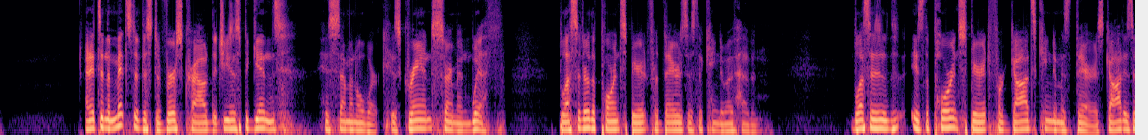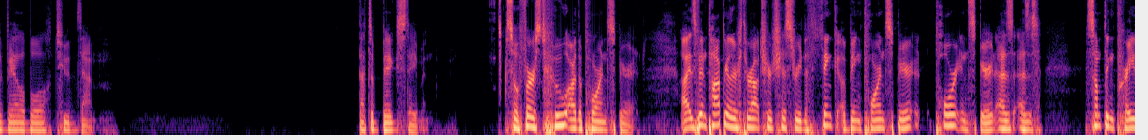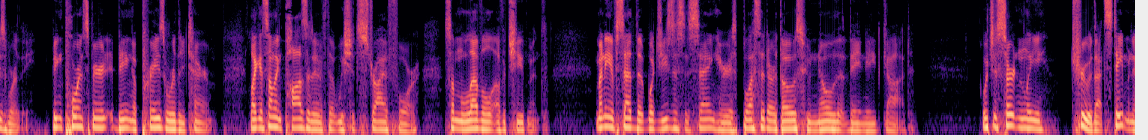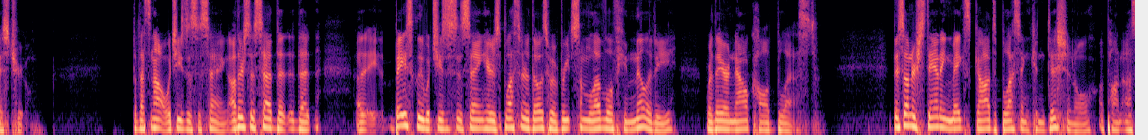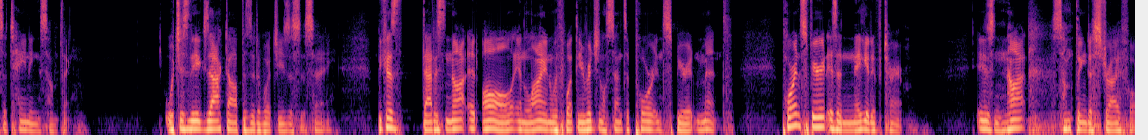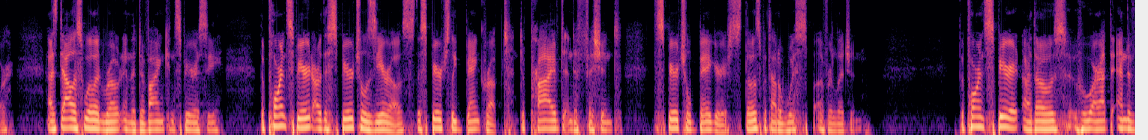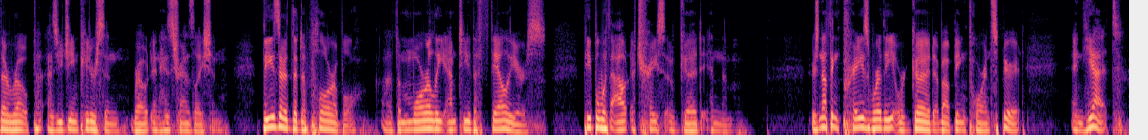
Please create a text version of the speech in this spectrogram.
And it's in the midst of this diverse crowd that Jesus begins his seminal work, his grand sermon with Blessed are the poor in spirit, for theirs is the kingdom of heaven. Blessed is the poor in spirit, for God's kingdom is theirs. God is available to them. That's a big statement. So, first, who are the poor in spirit? Uh, it's been popular throughout church history to think of being poor in spirit, poor in spirit as, as something praiseworthy. Being poor in spirit being a praiseworthy term like it's something positive that we should strive for, some level of achievement. Many have said that what Jesus is saying here is blessed are those who know that they need God, which is certainly true. That statement is true. But that's not what Jesus is saying. Others have said that, that uh, basically what Jesus is saying here is blessed are those who have reached some level of humility where they are now called blessed. This understanding makes God's blessing conditional upon us attaining something which is the exact opposite of what Jesus is saying. Because that is not at all in line with what the original sense of poor in spirit meant. Poor in spirit is a negative term, it is not something to strive for. As Dallas Willard wrote in The Divine Conspiracy, the poor in spirit are the spiritual zeros, the spiritually bankrupt, deprived, and deficient, the spiritual beggars, those without a wisp of religion. The poor in spirit are those who are at the end of their rope, as Eugene Peterson wrote in his translation. These are the deplorable, uh, the morally empty, the failures, people without a trace of good in them. There's nothing praiseworthy or good about being poor in spirit. And yet,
